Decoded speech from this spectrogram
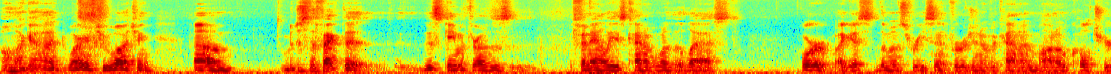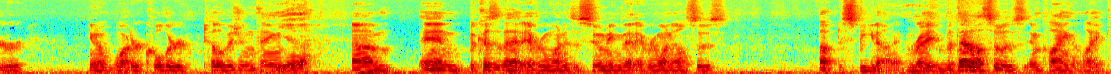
"Oh my God, why aren't you watching?" Um, but just the fact that this Game of Thrones finale is kind of one of the last, or I guess the most recent version of a kind of monoculture, you know, water cooler television thing. Yeah. Um, and because of that, everyone is assuming that everyone else is up to speed on it, right? Mhm. But that also is implying that like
